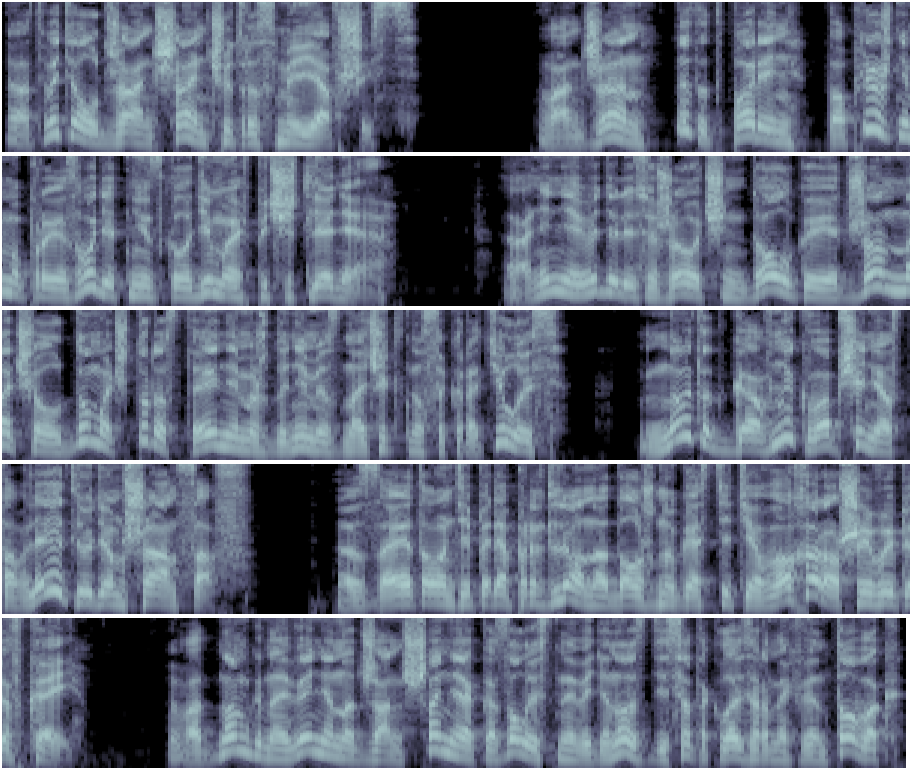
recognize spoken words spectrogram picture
ответил Джан Шань, чуть рассмеявшись. Ван Джен, этот парень, по-прежнему производит неизгладимое впечатление. Они не виделись уже очень долго, и Джан начал думать, что расстояние между ними значительно сократилось, но этот говнюк вообще не оставляет людям шансов. За это он теперь определенно должен угостить его хорошей выпивкой. В одно мгновение на Джан Шане оказалось наведено с десяток лазерных винтовок,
